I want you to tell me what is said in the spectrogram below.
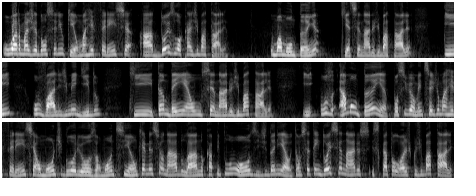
o Armagedon seria o quê? Uma referência a dois locais de batalha. Uma montanha, que é cenário de batalha, e o Vale de Megido, que também é um cenário de batalha. E a montanha possivelmente seja uma referência ao Monte Glorioso, ao Monte Sião, que é mencionado lá no capítulo 11 de Daniel. Então você tem dois cenários escatológicos de batalha.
